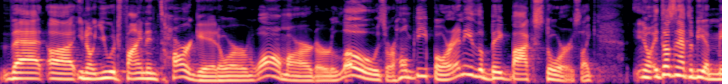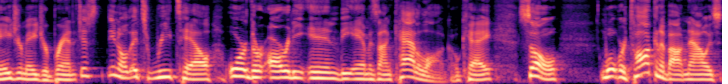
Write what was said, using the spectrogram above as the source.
that uh, you know you would find in Target or Walmart or Lowe's or Home Depot or any of the big box stores. Like you know, it doesn't have to be a major major brand. It just you know it's retail or they're already in the Amazon catalog. Okay, so what we're talking about now is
